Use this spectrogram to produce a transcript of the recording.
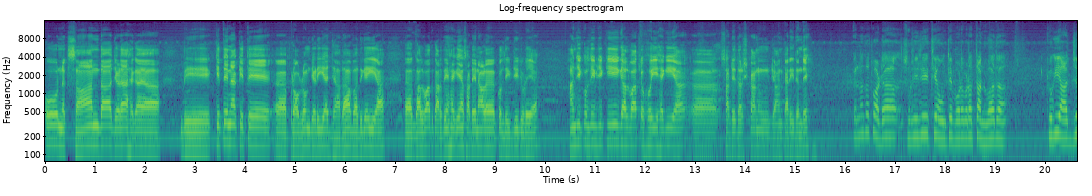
ਉਹ ਨੁਕਸਾਨ ਦਾ ਜਿਹੜਾ ਹੈਗਾ ਆ ਵੀ ਕਿਤੇ ਨਾ ਕਿਤੇ ਪ੍ਰੋਬਲਮ ਜਿਹੜੀ ਆ ਜ਼ਿਆਦਾ ਵੱਧ ਗਈ ਆ। ਗੱਲਬਾਤ ਕਰਦੇ ਹੈਗੇ ਆ ਸਾਡੇ ਨਾਲ ਕੁਲਦੀਪ ਜੀ ਜੁੜੇ ਆ। ਹਾਂਜੀ ਕੁਲਦੀਪ ਜੀ ਕੀ ਗੱਲਬਾਤ ਹੋਈ ਹੈਗੀ ਆ? ਸਾਡੇ ਦਰਸ਼ਕਾਂ ਨੂੰ ਜਾਣਕਾਰੀ ਦਿੰਦੇ। ਪਹਿਲਾਂ ਤਾਂ ਤੁਹਾਡਾ ਸੁਰਜੀਤ ਜੀ ਇੱਥੇ ਆਉਣ ਤੇ ਬੜਾ ਬੜਾ ਧੰਨਵਾਦ ਆ। ਕਿਉਂਕਿ ਅੱਜ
